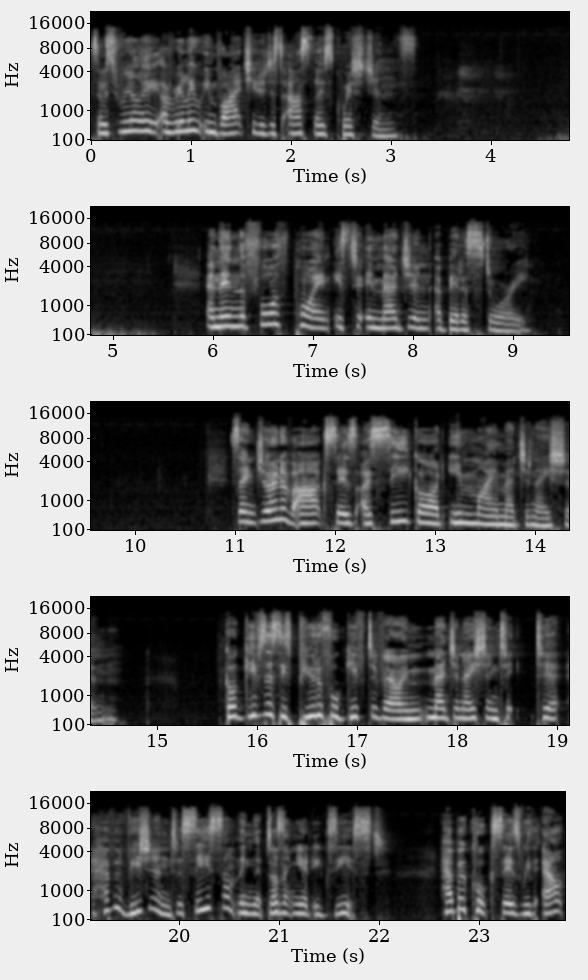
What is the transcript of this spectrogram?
So it's really, I really invite you to just ask those questions. And then the fourth point is to imagine a better story. St. Joan of Arc says, I see God in my imagination. God gives us this beautiful gift of our imagination to, to have a vision, to see something that doesn't yet exist. Habakkuk says, without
